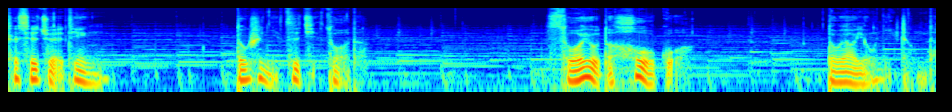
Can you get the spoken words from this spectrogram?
这些决定都是你自己做的，所有的后果都要由你承担。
